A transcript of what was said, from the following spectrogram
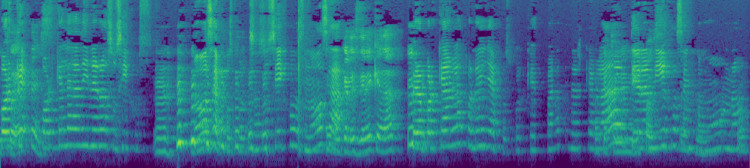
¿por, qué, ¿por, qué, le da dinero a sus hijos? ¿No? O sea, pues porque son sus hijos, ¿no? O sea, porque les tiene que dar. Pero ¿por qué habla con ella? Pues porque van a tener que hablar, tienen, hijos, en común, ¿no?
